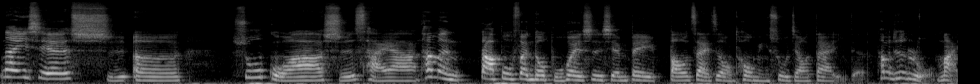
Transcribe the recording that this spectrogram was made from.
那一些食呃蔬果啊、食材啊，他们大部分都不会是先被包在这种透明塑胶袋里的，他们就是裸卖。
